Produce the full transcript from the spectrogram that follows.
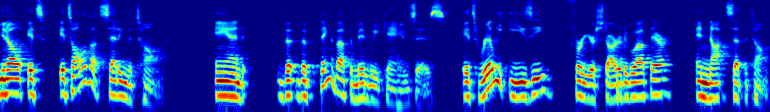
you know it's it's all about setting the tone and the the thing about the midweek games is it's really easy for your starter to go out there and not set the tone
